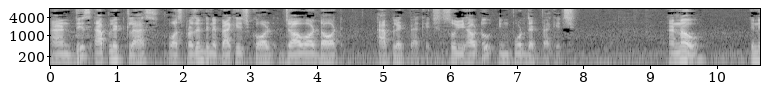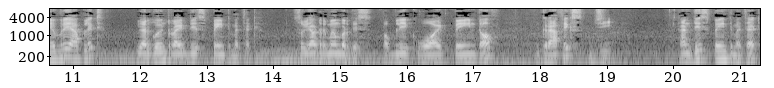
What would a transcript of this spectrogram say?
And this applet class was present in a package called java.applet package. So you have to import that package. And now in every applet we are going to write this paint method. So you have to remember this public void paint of graphics g and this paint method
